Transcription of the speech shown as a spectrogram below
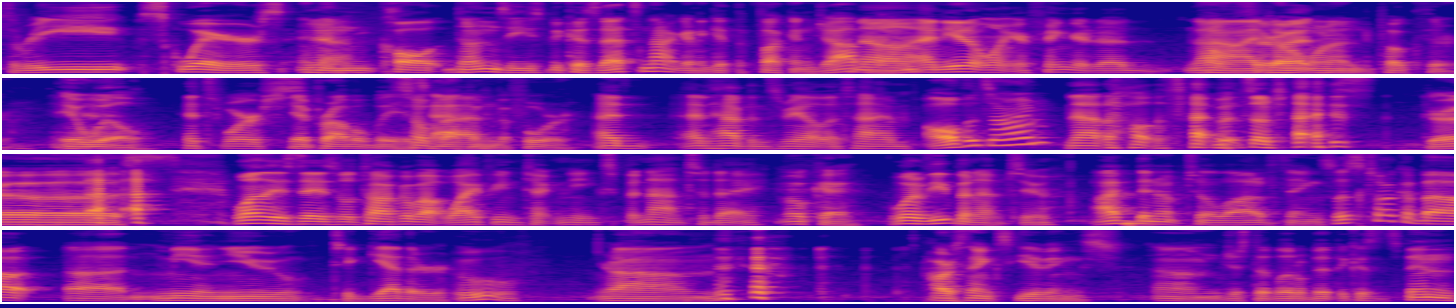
three squares and Yeah. then call it Dunsies because that's not going to get the fucking job done. No, done. and you don't want your finger to. no, poke I don't it. want to poke through. It Yeah. will. It's worse. It probably has So bad. happened before. It, it happens to me all the time. All the time? Not all the time, but sometimes. Gross. One of these days we'll talk about wiping techniques, but not today. okay. What have you been up to? I've been up to a lot of things. Let's talk about uh, me and you together. Ooh. Um, our Thanksgivings, um, just a little bit because it's been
